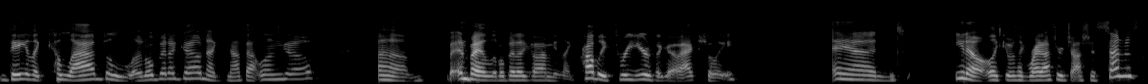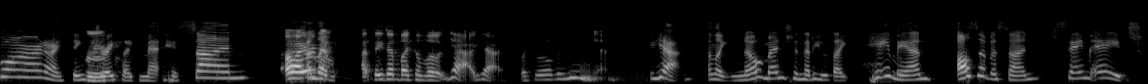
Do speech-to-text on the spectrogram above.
they like collabed a little bit ago, like not that long ago. Um but and by a little bit ago, I mean like probably three years ago actually. And you know, like it was like right after Josh's son was born, and I think Mhm. Drake like met his son. oh, I I'm like- remember. They did like a little, yeah, yeah, like a little reunion. Yeah. And like no mention that he was like, hey man, also have a son, same age.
